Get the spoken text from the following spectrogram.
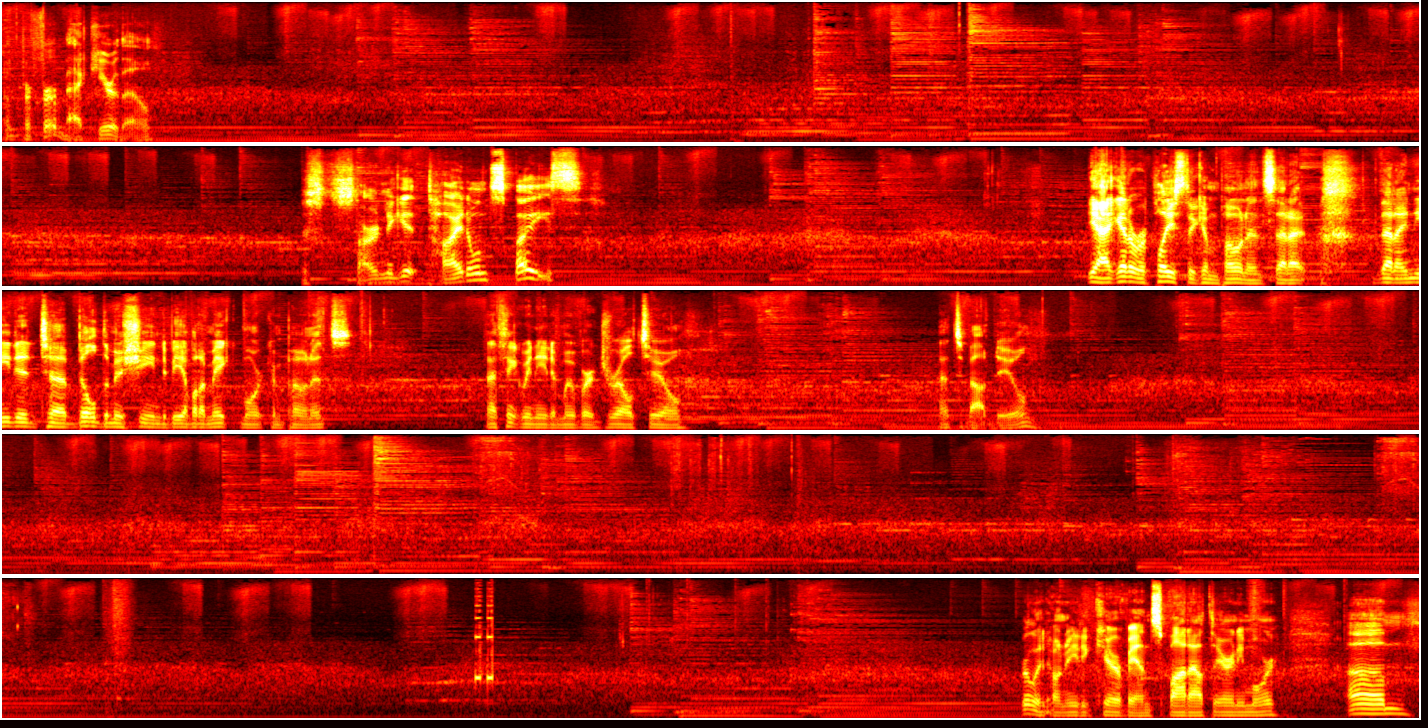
I'd prefer back here though. Starting to get tight on space. Yeah, I gotta replace the components that I that I needed to build the machine to be able to make more components. I think we need to move our drill too. That's about due. Really don't need a caravan spot out there anymore. Um,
